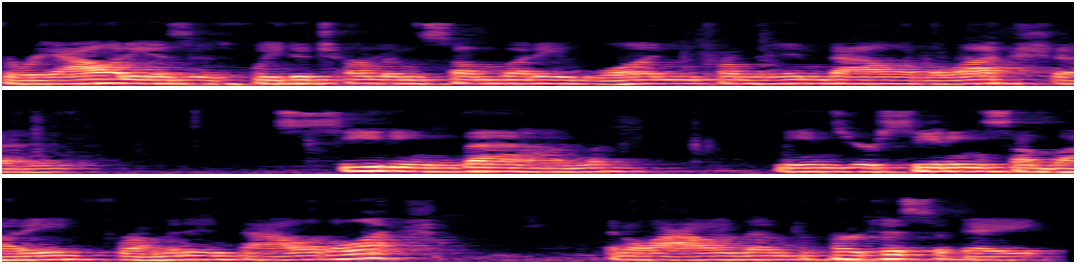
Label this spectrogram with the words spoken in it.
the reality is if we determine somebody won from an invalid election, seating them means you're seating somebody from an invalid election and allowing them to participate.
